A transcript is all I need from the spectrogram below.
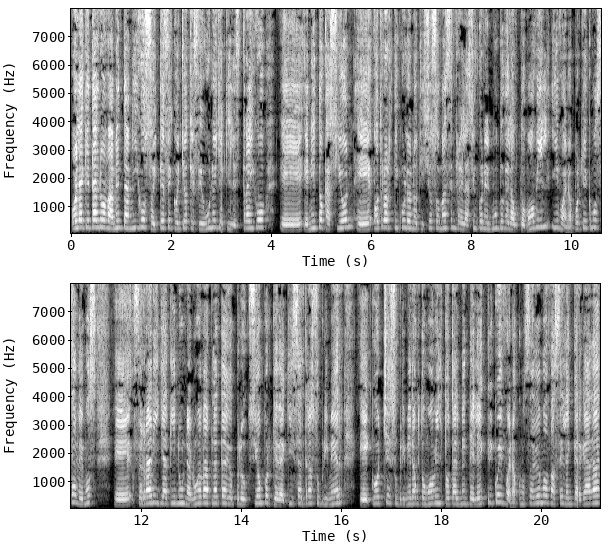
Hola, ¿qué tal nuevamente amigos? Soy Tefe Coyote F1 y aquí les traigo eh, en esta ocasión eh, otro artículo noticioso más en relación con el mundo del automóvil y bueno, porque como sabemos eh, Ferrari ya tiene una nueva planta de producción porque de aquí saldrá su primer coche, su primer automóvil totalmente eléctrico y bueno, como sabemos va a ser la encargada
